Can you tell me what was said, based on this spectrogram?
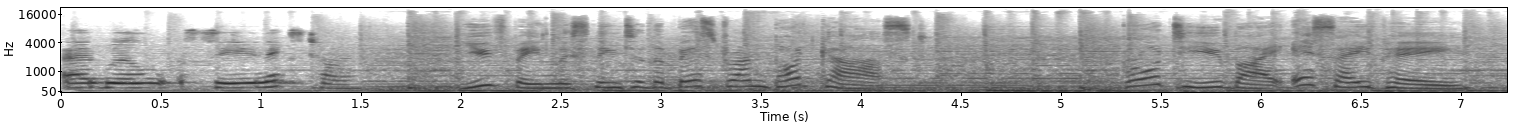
and we'll see you next time. You've been listening to the Best Run podcast, brought to you by SAP.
